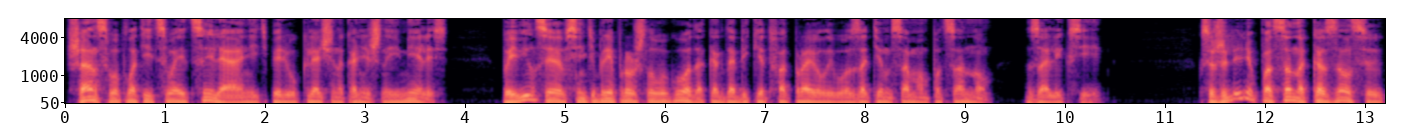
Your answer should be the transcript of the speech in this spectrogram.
Шанс воплотить свои цели, а они теперь у Клячина, конечно, имелись, Появился в сентябре прошлого года, когда Бикетов отправил его за тем самым пацаном, за Алексеем. К сожалению, пацан оказался,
